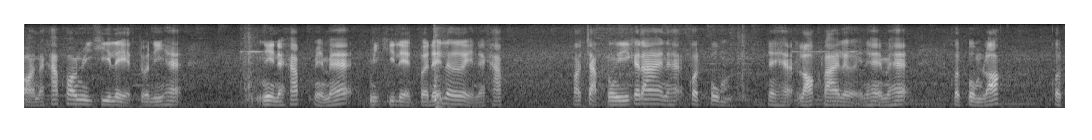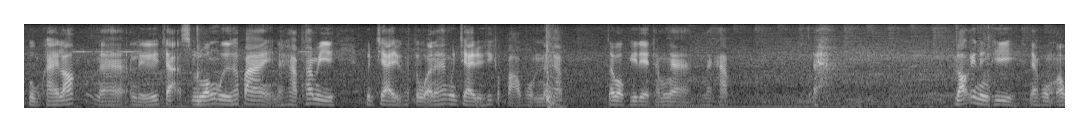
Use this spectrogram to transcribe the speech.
ก่อนนะครับ เพราะมันมีคีย์เลสตัวนี้ฮะนี่นะครับเห็นไหมฮะมีคีย์เลสเปิดได้เลยนะครับ พอจับตรงนี้ก็ได้นะฮะกดปุ่มนะฮะล็อกได้เลยนะเห็นไหมฮะกดปุ่มล็อก กดปุ่มคลายล็อกนะฮะหรือจะล้วงมือเข้าไปนะครับ ถ้ามีกุญแจอยู่กับตัวนะฮะกุญแจอยู่ที่กระเป๋าผมนะครับ ระบบพีเดททำงานนะครับล็อกอีกหนึ่งทีเดี๋ยวผมเอา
